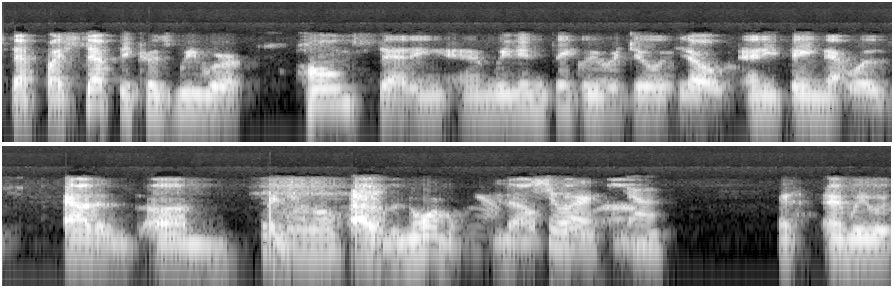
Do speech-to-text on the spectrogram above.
step by step because we were homesteading and we didn't think we were doing you know anything that was out of um out of the normal. You know. Sure. So, um, yeah. and, and we were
